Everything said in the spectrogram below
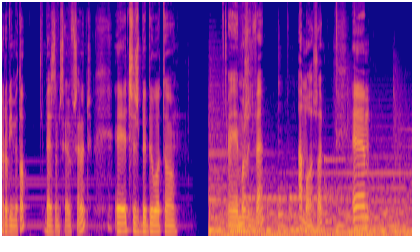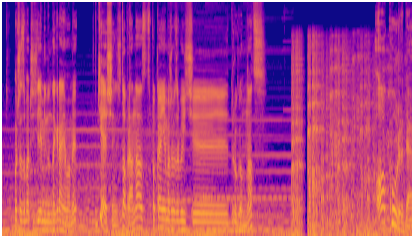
Robimy to? Bez jumpscarów challenge. Yy, czyżby było to yy, możliwe? A może. Muszę zobaczyć, ile minut nagrania mamy. 10, dobra, no spokojnie możemy zrobić yy, drugą noc. O kurde,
